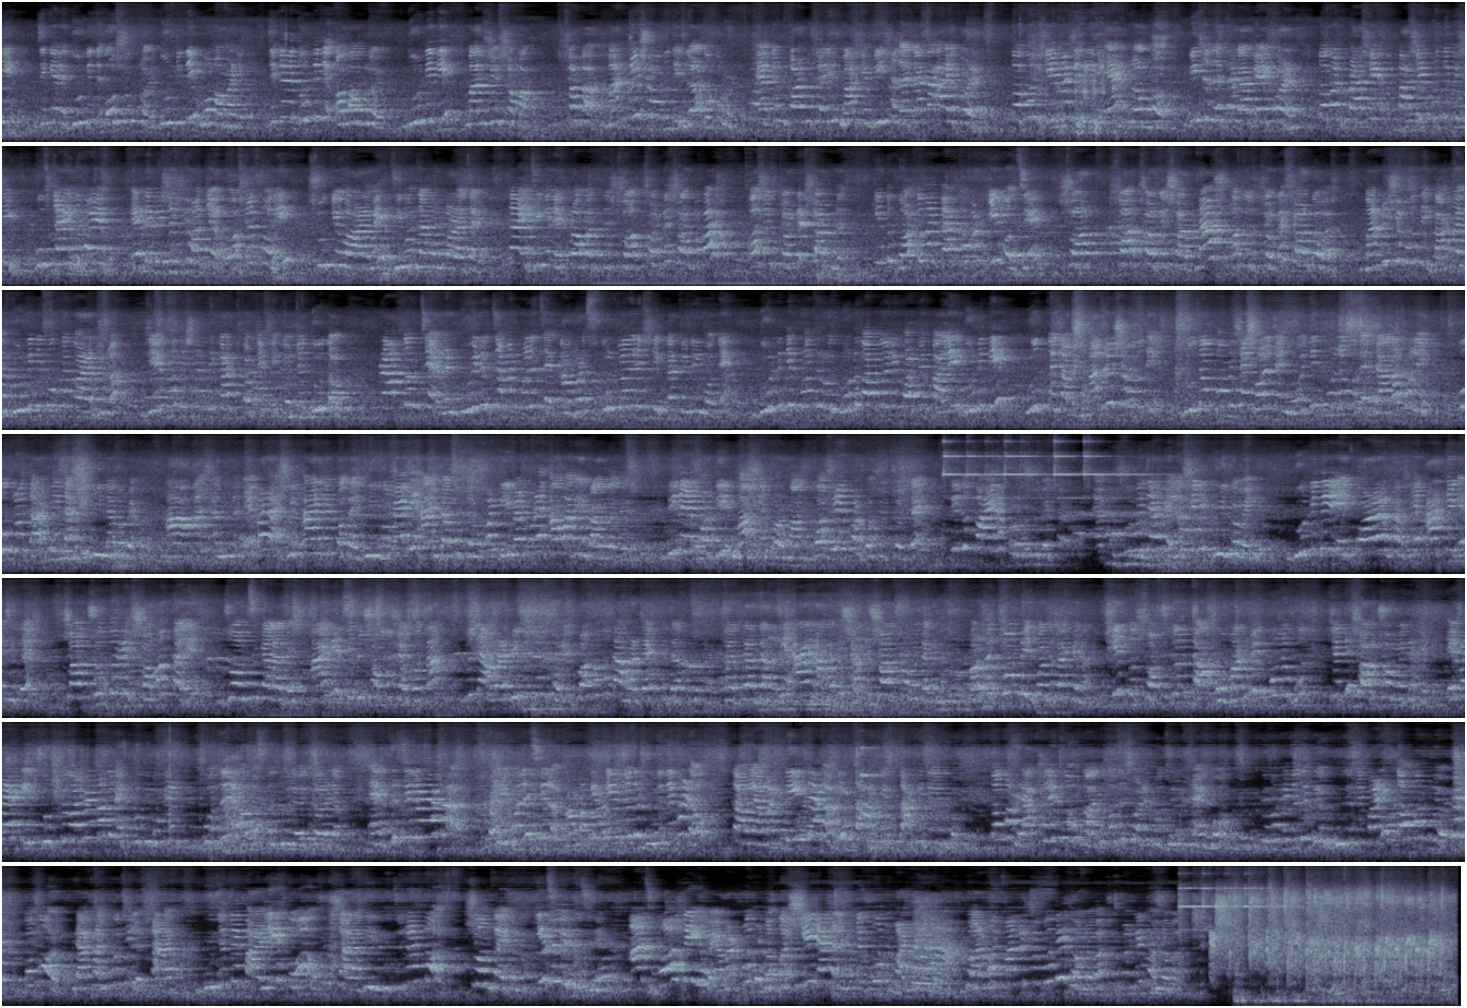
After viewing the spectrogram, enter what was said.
কি যেখানে দুর্নীতি অসুখ নয়, দুর্নীতি মহামারী, যেখানে দুর্নীতি অভাব নয়, দুর্নীতি মানুষের স্বভাব সভা মানুষের সভাপতি লক্ষ্য করুন।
